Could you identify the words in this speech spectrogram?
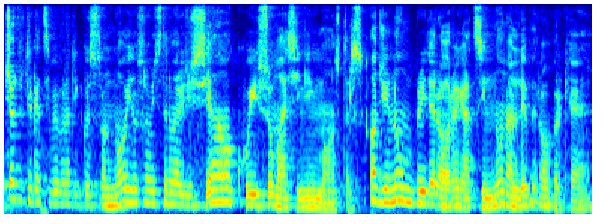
Ciao a tutti ragazzi, benvenuti in questo nuovo video, sono Mr. Mario, ci siamo qui su My Singing Monsters. Oggi non briderò ragazzi, non alleverò perché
